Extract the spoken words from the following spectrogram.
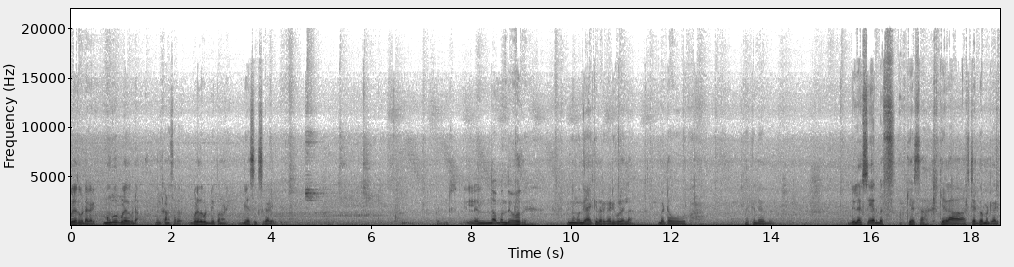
ಗುಳೇದಗುಡ್ಡ ಗಾಡಿ, ಮಂಗಳೂರು ಗುಳೇದಗುಡ್ಡ. ಇಲ್ಲಿ ಕಾಣಿಸ್ತಾರೆ ಗುಳೇದಗುಡ್ಡ ದೀಪ ನೋಡಿ. ಬಿ ಎಸ್ ಸಿಕ್ಸ್ ಗಾಡಿ. ಇಲ್ಲಿಂದ ಮುಂದೆ ಹೋದರೆ ಇನ್ನು ಮುಂದೆ ಹಾಕಿದ್ದಾರೆ ಗಾಡಿಗಳೆಲ್ಲ. ಬಟ್ ಅವು ಯಾಕೆಂದರೆ ಡಿಲಕ್ಸ್ ಏರ್ ಬಸ್ ಕೇಸ ಕೇರಳ ಸ್ಟೇಟ್ ಗೌರ್ಮೆಂಟ್ ಗಾಡಿ.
